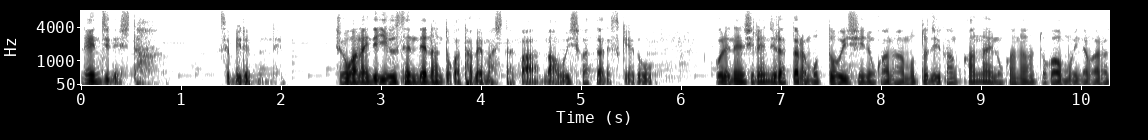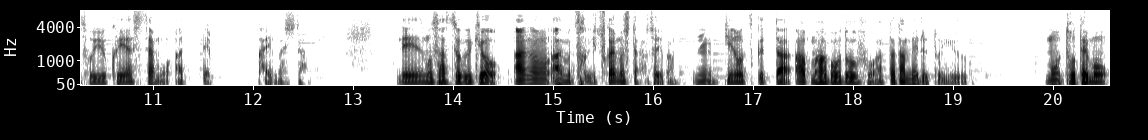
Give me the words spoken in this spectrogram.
レンジでした。セブンイレブンで。しょうがないんで優先でなんとか食べましたが、まあ美味しかったですけど、これ電子レンジだったらもっと美味しいのかな、もっと時間かかんないのかなとか思いながら、そういう悔しさもあって買いました。で、もう早速今日、あの、あ、さっき使いました、そういえば。うん。昨日作った麻婆豆腐を温めるという、もうとても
